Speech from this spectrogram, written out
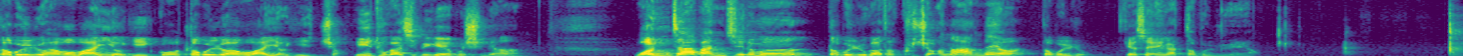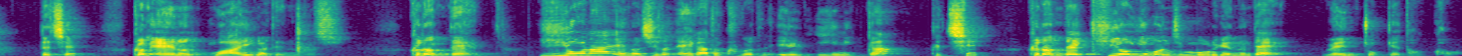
W하고 Y 여기 있고 W하고 Y 여기 있죠. 이 두 가지 비교해 보시면 원자 반지름은 W가 더 크죠. 어, 나왔네요. W. 그래서 애가 W예요. 됐지? 그럼 N은 Y가 되는 거지. 그런데 이온화 에너지는 애가 더 크거든. 1, 2니까. 그치? 그런데 기억이 뭔지 모르겠는데 왼쪽 게 더 커.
